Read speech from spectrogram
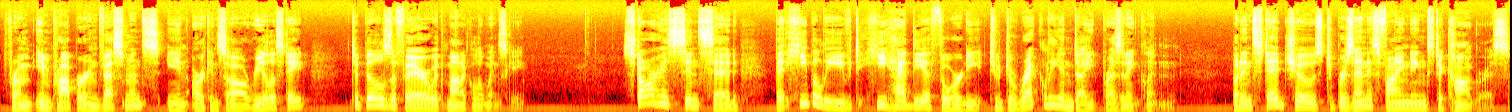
from improper investments in Arkansas real estate to Bill's affair with Monica Lewinsky. Starr has since said that he believed he had the authority to directly indict President Clinton, but instead chose to present his findings to Congress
